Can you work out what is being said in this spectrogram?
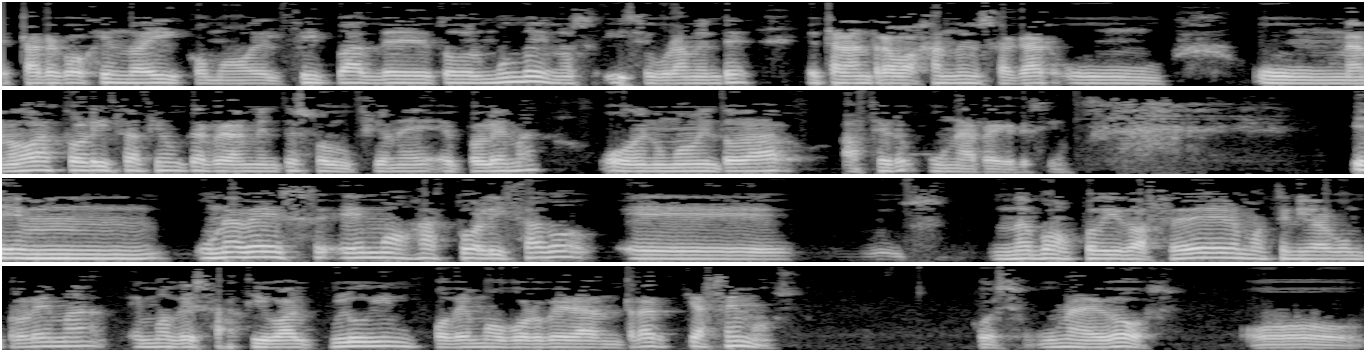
está recogiendo ahí como el feedback de todo el mundo y, nos, y seguramente estarán trabajando en sacar un, una nueva actualización que realmente solucione el problema o en un momento dado hacer una regresión. Em, una vez hemos actualizado, eh, no hemos podido acceder, hemos tenido algún problema, hemos desactivado el plugin, podemos volver a entrar. ¿Qué hacemos? Pues una de dos. O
